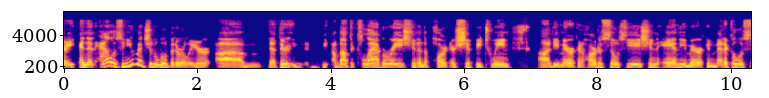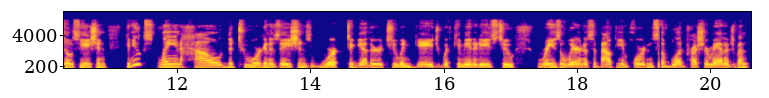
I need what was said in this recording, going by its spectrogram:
Great. And then, Alison, you mentioned a little bit earlier um, that there about the collaboration and the partnership between uh, the American Heart Association and the American Medical Association. Can you explain how the two organizations work together to engage with communities to raise awareness about the importance of blood pressure management?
